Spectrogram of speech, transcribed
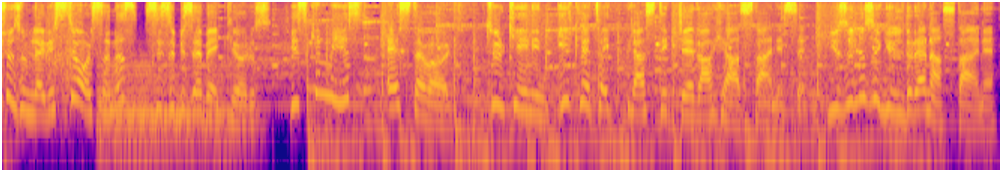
çözümler istiyorsanız sizi bize bekliyoruz. Biz kim miyiz? Esteworld. Türkiye'nin ilk ve tek plastik cerrahi hastanesi. Yüzünüzü güldüren hastane.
